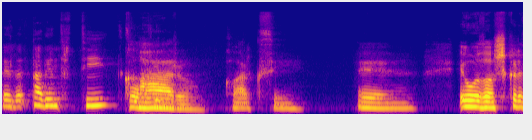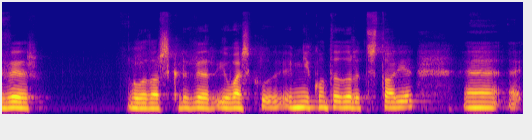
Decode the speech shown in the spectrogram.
Está dentro de ti? De claro, claro que sim. É, eu adoro escrever. Eu adoro escrever. Eu acho que a minha contadora de história. Uh,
